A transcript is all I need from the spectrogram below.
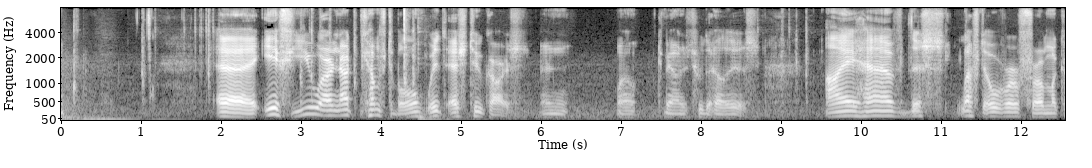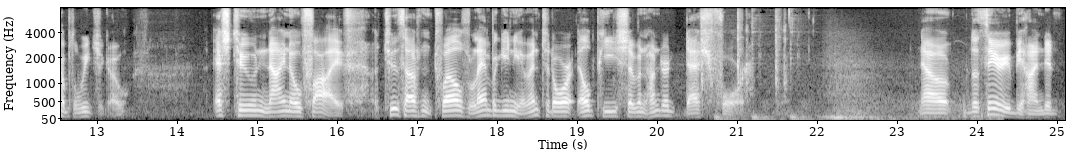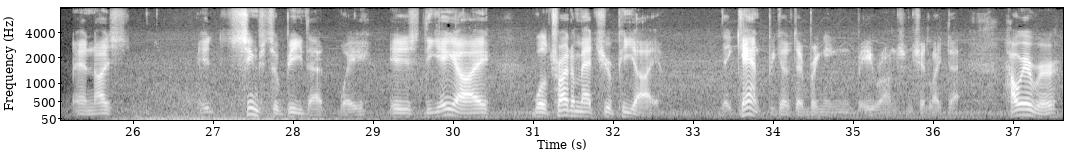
Uh, if you are not comfortable with S2 cars, and, well, to be honest, who the hell is? I have this left over from a couple of weeks ago. S2 905, a 2012 Lamborghini Aventador LP 700 4. Now, the theory behind it, and I, it seems to be that way, is the AI will try to match your PI. They can't because they're bringing Veyrons and shit like that. However,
